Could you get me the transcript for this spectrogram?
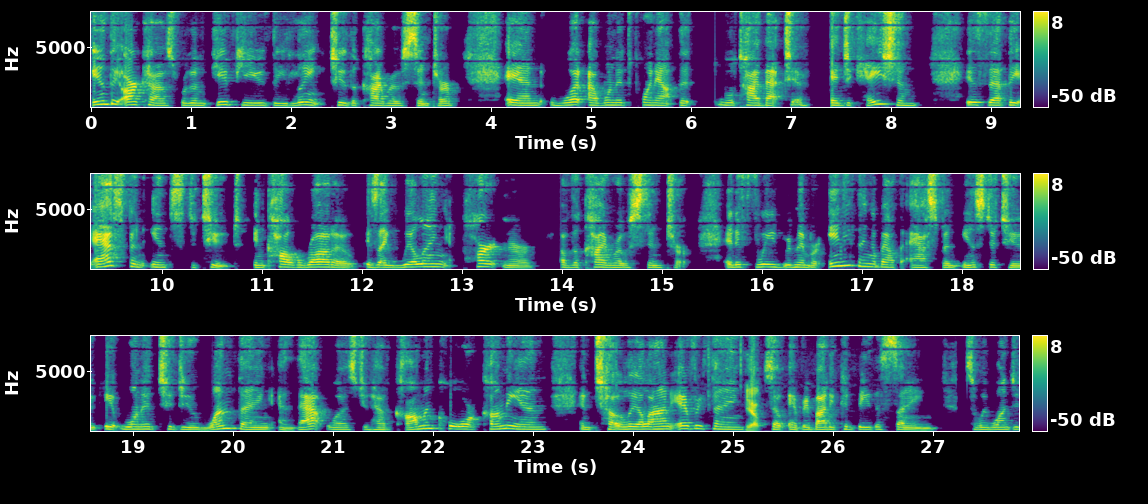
in the archives, we're going to give you the link to the Kairos Center. And what I wanted to point out that will tie back to education is that the Aspen Institute in Colorado is a willing partner of the Kairos Center. And if we remember anything about the Aspen Institute, it wanted to do one thing, and that was to have Common Core come in and totally align everything Yep. so everybody could be the same. So we wanted to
